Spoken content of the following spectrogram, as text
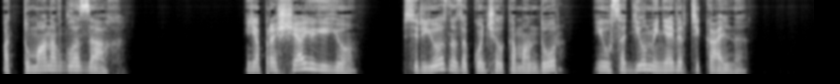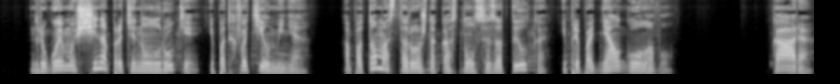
от тумана в глазах. Я прощаю ее, серьезно закончил командор и усадил меня вертикально. Другой мужчина протянул руки и подхватил меня, а потом осторожно коснулся затылка и приподнял голову. Кара.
